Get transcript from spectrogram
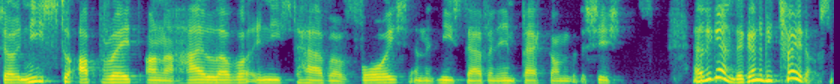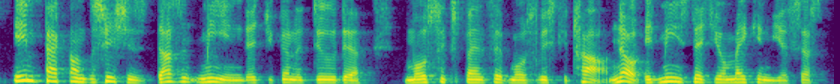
So it needs to operate on a high level. It needs to have a voice and it needs to have an impact on the decisions. And again, they're going to be trade offs. Impact on decisions doesn't mean that you're going to do the most expensive, most risky trial. No, it means that you're making the assessment.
